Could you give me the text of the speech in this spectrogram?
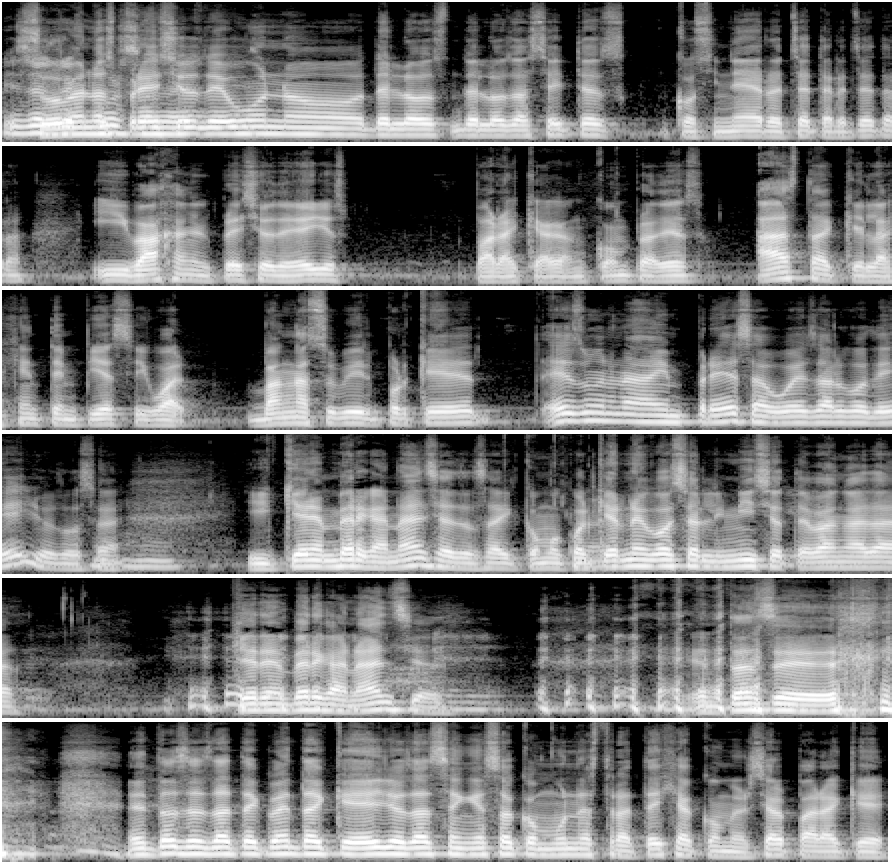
Suben los precios de uno, de los, de los aceites cocinero, etcétera, etcétera, y bajan el precio de ellos para que hagan compra de eso, hasta que la gente empiece igual. Van a subir porque es una empresa o es algo de ellos, o sea, y quieren ver ganancias, o sea, y como cualquier negocio al inicio te van a dar, quieren ver ganancias. Entonces, entonces date cuenta que ellos hacen eso como una estrategia comercial para que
